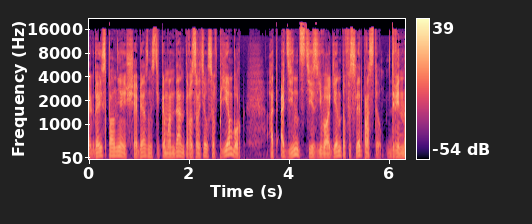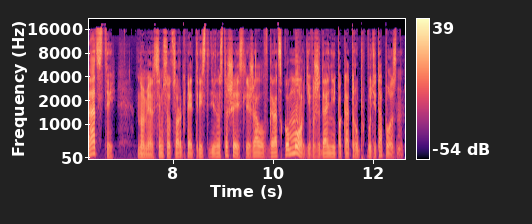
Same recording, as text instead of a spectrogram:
Когда исполняющий обязанности команданта возвратился в Пьембург, от 11 из его агентов и след простыл. 12 номер 745-396, лежал в городском морге в ожидании, пока труп будет опознан.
